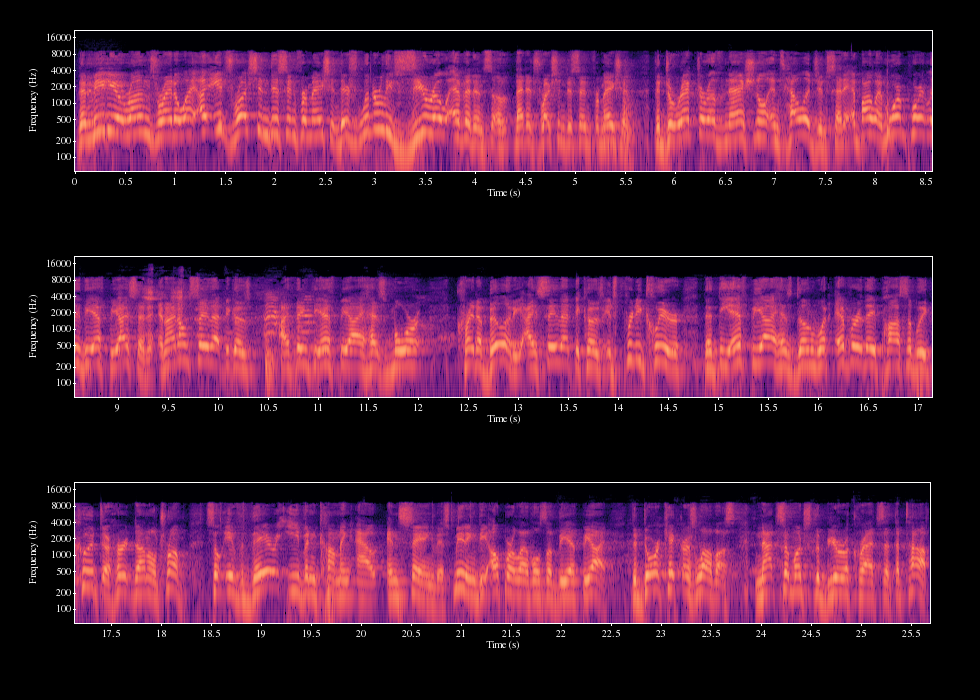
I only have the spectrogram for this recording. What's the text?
The media runs right away. Uh, it's Russian disinformation. There's literally zero evidence of, that it's Russian disinformation. The director of national intelligence said it. And by the way, more importantly, the FBI said it. And I don't say that because I think the FBI has more credibility. I say that because it's pretty clear that the FBI has done whatever they possibly could to hurt Donald Trump. So if they're even coming out and saying this, meaning the upper levels of the FBI, the door kickers love us, not so much the bureaucrats at the top.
